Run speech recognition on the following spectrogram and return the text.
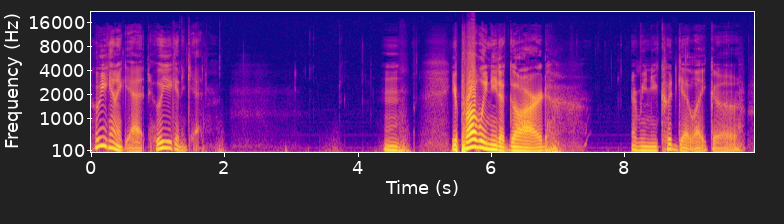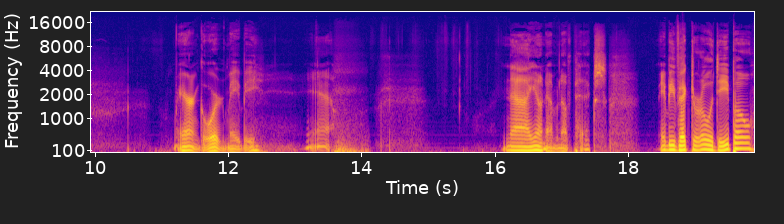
Who are you gonna get? Who are you gonna get? Hmm. You probably need a guard. I mean, you could get like uh, Aaron Gordon, maybe. Yeah. Nah, you don't have enough picks. Maybe Victor Oladipo,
